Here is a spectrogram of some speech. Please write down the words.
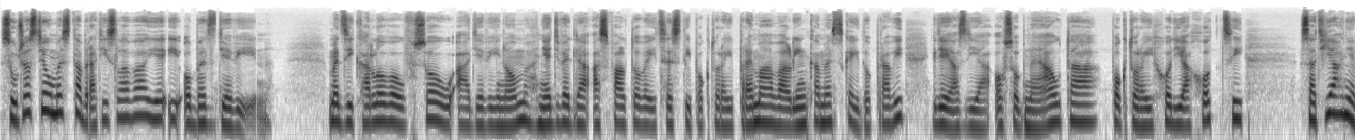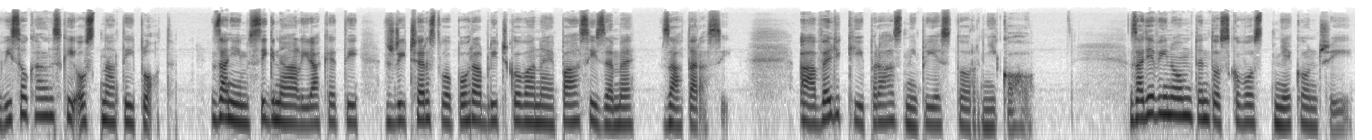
Súčasťou mesta Bratislava je i obec Devín – medzi Karlovou Vsou a Devínom, hneď vedľa asfaltovej cesty, po ktorej premáva linka mestskej dopravy, kde jazdia osobné autá, po ktorej chodia chodci, sa tiahne vysokánsky ostnatý plot. Za ním signály rakety, vždy čerstvo pohrabličkované pásy zeme, zátarasy. A veľký prázdny priestor nikoho. Za Devínom tento skvost nekončí.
